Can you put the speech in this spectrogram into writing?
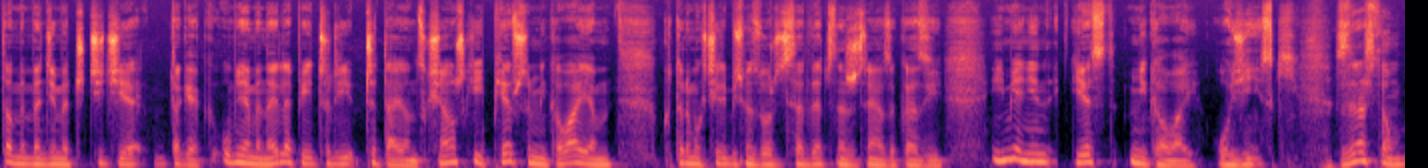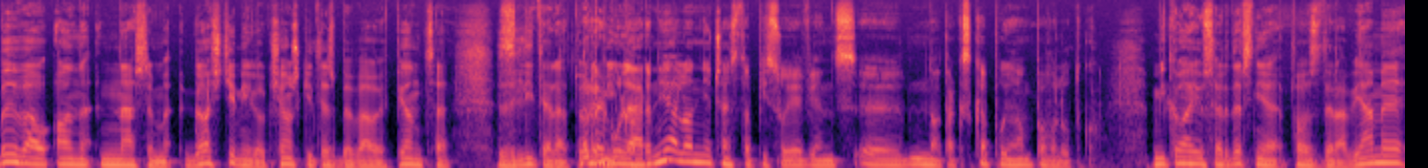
to my będziemy czcić je tak jak umiemy najlepiej, czyli czytając książki. Pierwszym Mikołajem, któremu chcielibyśmy złożyć serdeczne życzenia z okazji imienin jest Mikołaj Łoziński. Zresztą bywał on naszym gościem, jego książki też bywały w piątce z literatury. Regularnie, ale on nie często pisuje, więc yy, no tak skapują powolutku. Mikołaju serdecznie pozdrawiamy.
